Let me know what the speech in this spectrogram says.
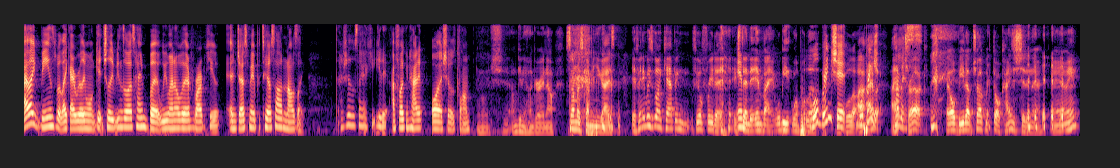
I like beans, but like I really won't get chili beans all the time. But we went over there for barbecue and Jess made potato salad, and I was like, that shit looks like I could eat it. I fucking had it. All that shit was bomb. Oh shit! I'm getting hungry right now. Summer's coming, you guys. if anybody's going camping, feel free to extend the invite. We'll be we'll pull up. We'll bring shit. up. We'll I, bring I have, it. I have a truck, an old beat up truck. We can throw all kinds of shit in there. You know what I mean?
